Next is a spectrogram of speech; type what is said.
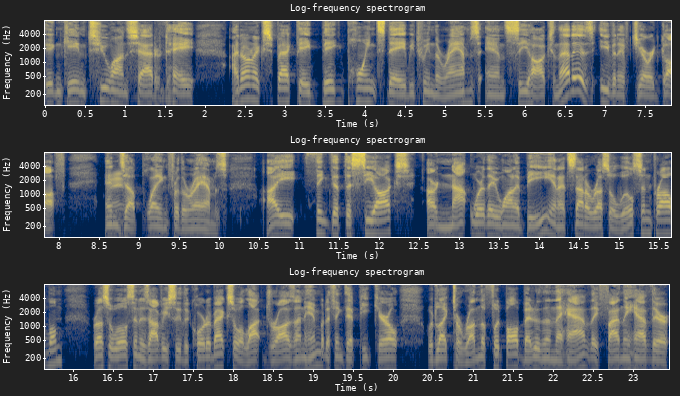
in game two on Saturday. I don't expect a big points day between the Rams and Seahawks, and that is even if Jared Goff ends right. up playing for the Rams. I think that the Seahawks are not where they want to be, and it's not a Russell Wilson problem. Russell Wilson is obviously the quarterback, so a lot draws on him, but I think that Pete Carroll would like to run the football better than they have. They finally have their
